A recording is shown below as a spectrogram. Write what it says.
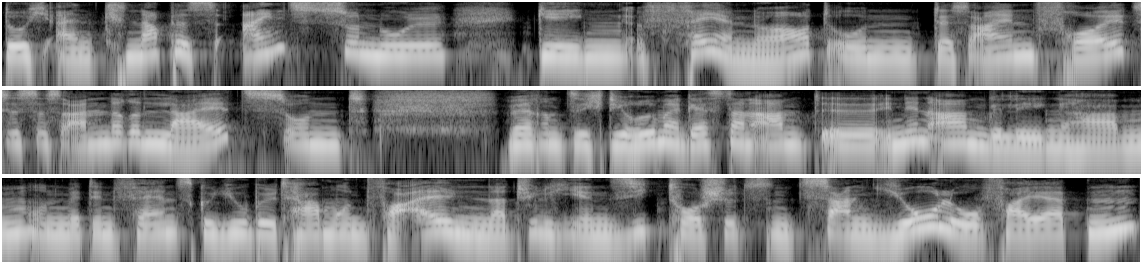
durch ein knappes 1 zu 0 gegen Feyenoord. Und des einen freut's, ist des anderen leid's und während sich die Römer gestern Abend äh, in den Armen gelegen haben und mit den Fans gejubelt haben und vor allem natürlich ihren Siegtorschützen Zaniolo feierten,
